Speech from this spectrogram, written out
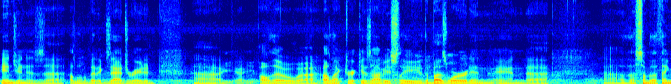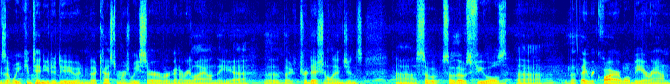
engine is a little bit exaggerated. although electric is obviously the buzzword and and uh, the, some of the things that we continue to do and the customers we serve are going to rely on the, uh, the, the, traditional engines. Uh, so, so those fuels uh, that they require will be around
